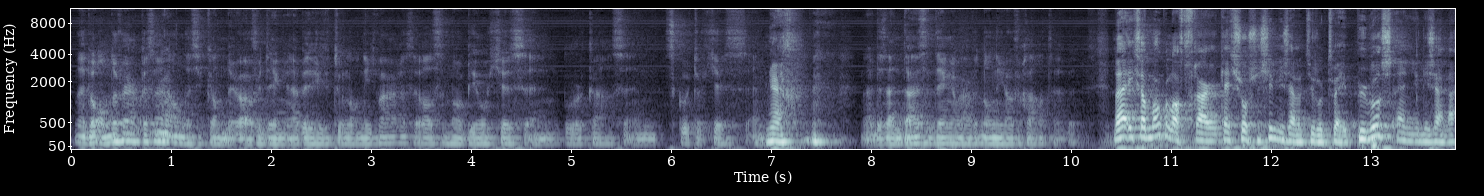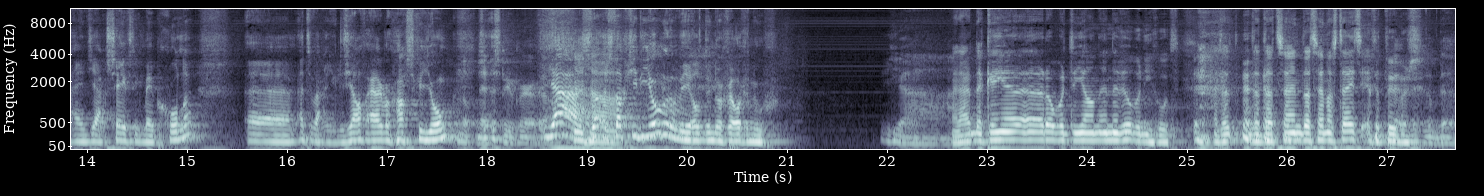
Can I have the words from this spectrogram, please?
Nee, de onderwerpen zijn anders. Je kan nu over dingen hebben die er toen nog niet waren, zoals mobieltjes en boerka's en scootertjes. En, Ja. nou, er zijn duizend dingen waar we het nog niet over gehad hebben. Nee, ik zou me ook wel af te vragen. Kijk, Jos en Jimmy zijn natuurlijk twee pubers. En jullie zijn daar eind jaren 70 mee begonnen. Eh, en toen waren jullie zelf eigenlijk nog hartstikke jong. Nog net puber. wel. Ja, sna- snap je die jongerenwereld nu nog wel genoeg? Ja. Maar daar, daar ken je eh, Robert de Jan en de Wilbur niet goed. Dat, dat, dat, zijn, dat zijn nog steeds echte pubers. De rebellen.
